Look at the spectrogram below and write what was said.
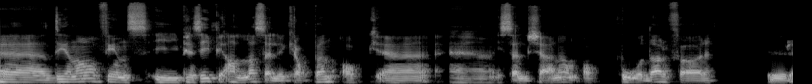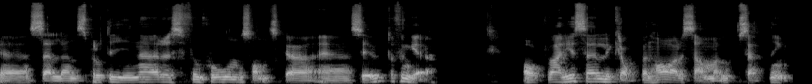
Eh, DNA finns i princip i alla celler i kroppen och eh, eh, i cellkärnan och kodar för hur eh, cellens proteiner, funktion och sånt ska eh, se ut och fungera. Och varje cell i kroppen har samma uppsättning.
